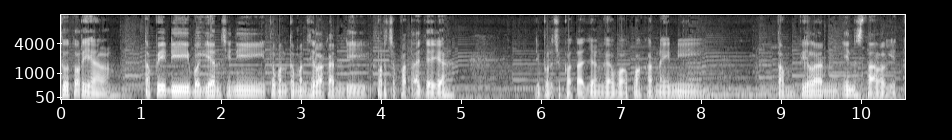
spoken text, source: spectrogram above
tutorial. Tapi di bagian sini teman-teman silakan dipercepat aja ya. Dipercepat aja nggak apa-apa karena ini tampilan install gitu.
